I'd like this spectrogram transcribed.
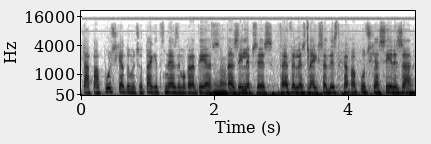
Τα παπούτσια του Μητσοτάκη της Νέας Δημοκρατίας. Ναι. Τα ζήλεψες. Θα ήθελες να έχεις αντίστοιχα παπούτσια ΣΥΡΙΖΑ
